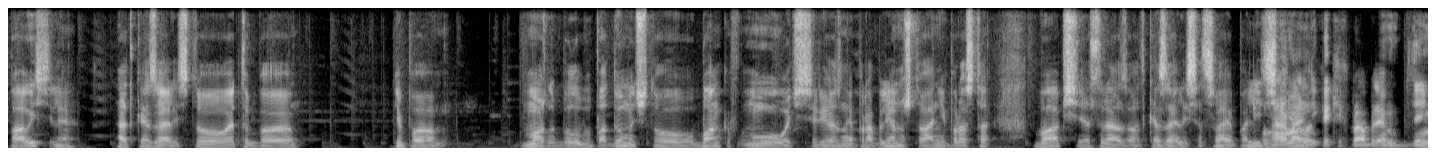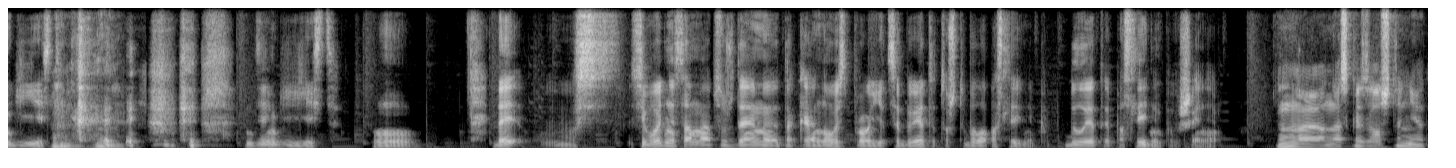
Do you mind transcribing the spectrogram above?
повысили, отказались, то это бы, типа, можно было бы подумать, что у банков, ну, очень серьезные проблемы, что они просто вообще сразу отказались от своей политики. Нормально, вот. никаких проблем, деньги есть. Деньги есть. Да, сегодня самая обсуждаемая такая новость про ЕЦБ, это то, что было последнее. Было это последним повышением. Она сказала, что нет.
